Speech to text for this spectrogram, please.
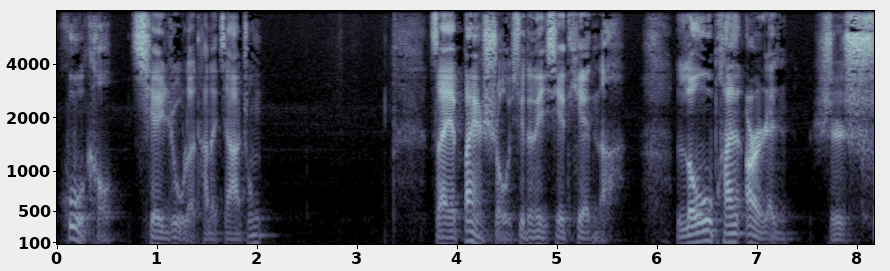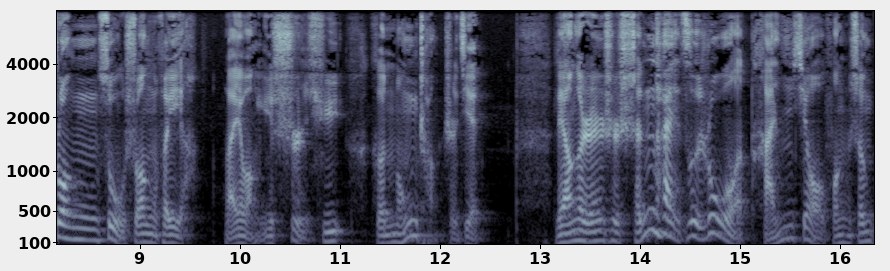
户口迁入了他的家中。在办手续的那些天呢，楼潘二人是双宿双飞呀。来往于市区和农场之间，两个人是神态自若，谈笑风生。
